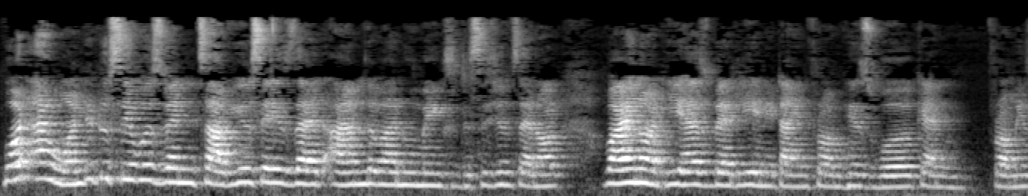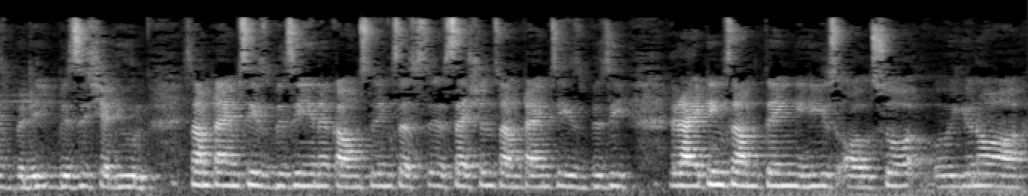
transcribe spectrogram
what I wanted to say was when Savio says that I am the one who makes decisions and all. Why not? He has barely any time from his work and from his busy, busy schedule. Sometimes he's busy in a counseling ses- session. Sometimes he's busy writing something. He's also, uh, you know, a,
